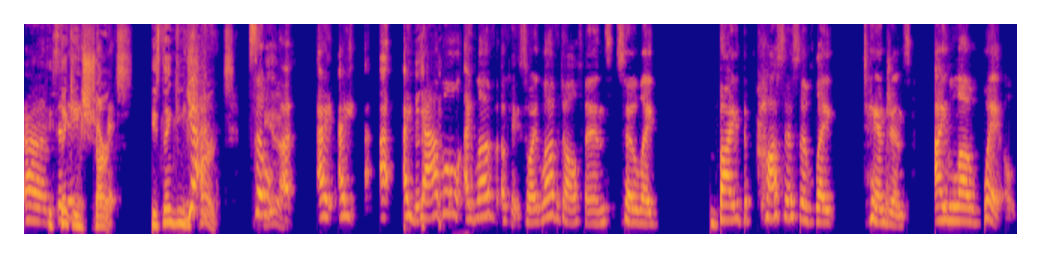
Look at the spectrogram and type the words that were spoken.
um, he's thinking they- sharks. He's thinking Yeah. sharks. So Yeah. uh, I, I I I dabble. I love. Okay, so I love dolphins. So like by the process of like tangents, I love whales,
